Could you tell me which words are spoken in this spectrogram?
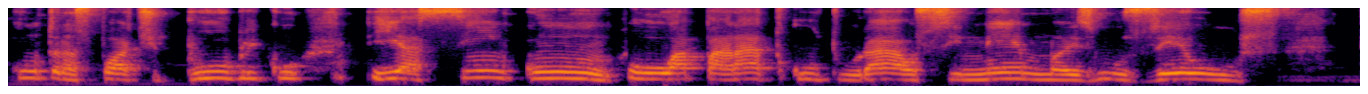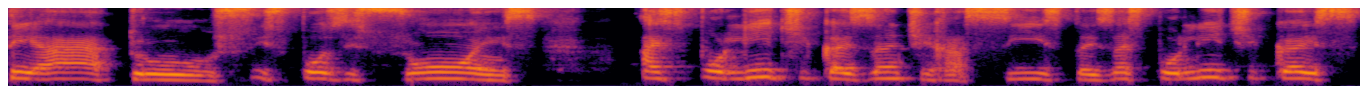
com o transporte público, e assim com o aparato cultural, cinemas, museus, teatros, exposições, as políticas antirracistas, as políticas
